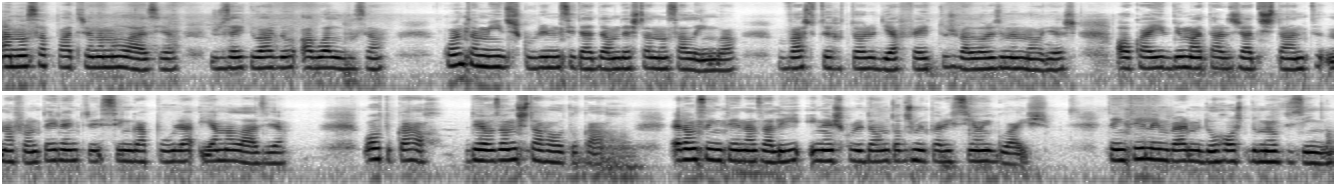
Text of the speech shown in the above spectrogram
A nossa pátria na Malásia, José Eduardo Agualusa. Quanto a mim, descobri-me cidadão desta nossa língua, vasto território de afetos, valores e memórias, ao cair de uma tarde já distante, na fronteira entre Singapura e a Malásia. O autocarro? Deus, onde estava o autocarro? Eram centenas ali e na escuridão todos me pareciam iguais. Tentei lembrar-me do rosto do meu vizinho,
